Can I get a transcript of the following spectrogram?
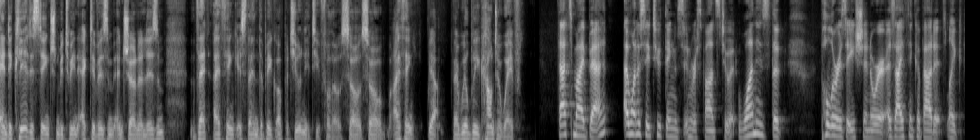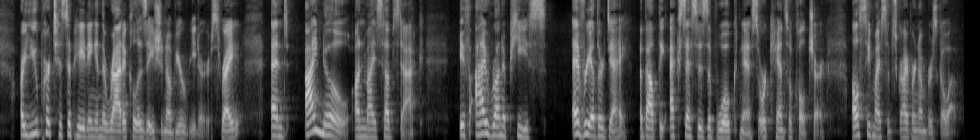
and a clear distinction between activism and journalism. That I think is then the big opportunity for those. So, so I think, yeah, there will be a counterwave. That's my bet. I want to say two things in response to it. One is the polarization, or as I think about it, like, are you participating in the radicalization of your readers, right? And I know on my Substack, if I run a piece every other day about the excesses of wokeness or cancel culture, I'll see my subscriber numbers go up,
